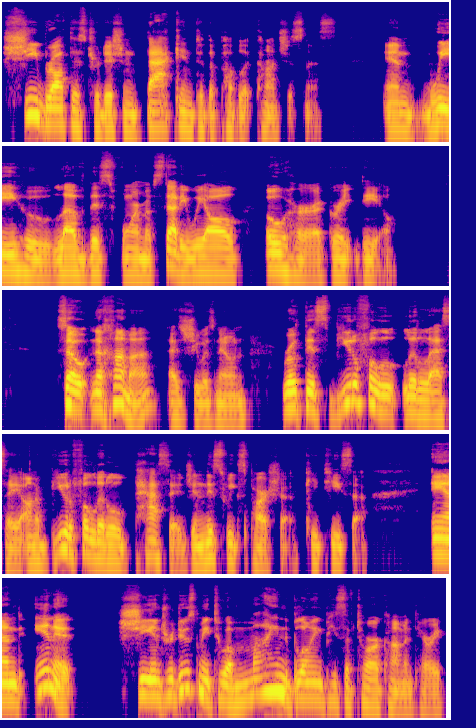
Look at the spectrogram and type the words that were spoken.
She brought this tradition back into the public consciousness. And we who love this form of study, we all owe her a great deal. So, Nechama, as she was known, wrote this beautiful little essay on a beautiful little passage in this week's Parsha, Ki Tisa. And in it, she introduced me to a mind blowing piece of Torah commentary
